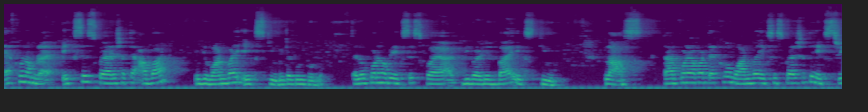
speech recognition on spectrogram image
এখন আমরা এক্স স্কোয়ারের সাথে আবার এই যে ওয়ান বাই এক্স কিউব এটা গুণ করব। তাহলে ওপরে হবে x square divided by x cube plus তারপরে আবার দেখো ওয়ান বাই এক্স স্কোয়ারের সাথে এক্স থ্রি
